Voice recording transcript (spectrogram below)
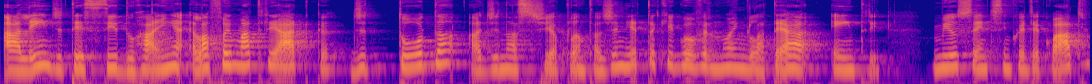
além de ter sido rainha, ela foi matriarca de toda a dinastia Plantageneta que governou a Inglaterra entre 1154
